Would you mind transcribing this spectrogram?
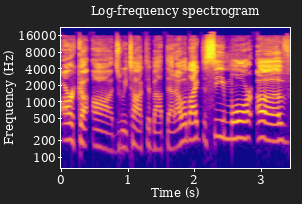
ARCA odds. We talked about that. I would like to see more of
